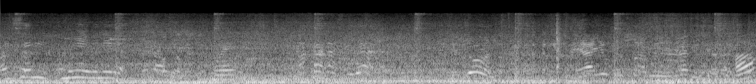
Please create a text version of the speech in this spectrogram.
Langsung muni muni lah. Makan sudah. Betul. Ayo kita berikan. Hah?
